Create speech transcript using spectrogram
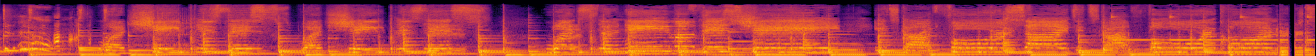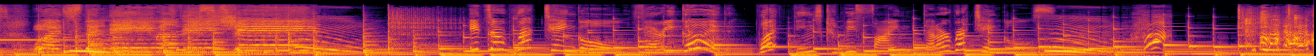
What shape is this? What shape is this? What's the name of this shape? It's got four sides, it's got four corners. What's the name of this shape? It's a rectangle. Very good. What things can we find that are rectangles? Nice! Hmm.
